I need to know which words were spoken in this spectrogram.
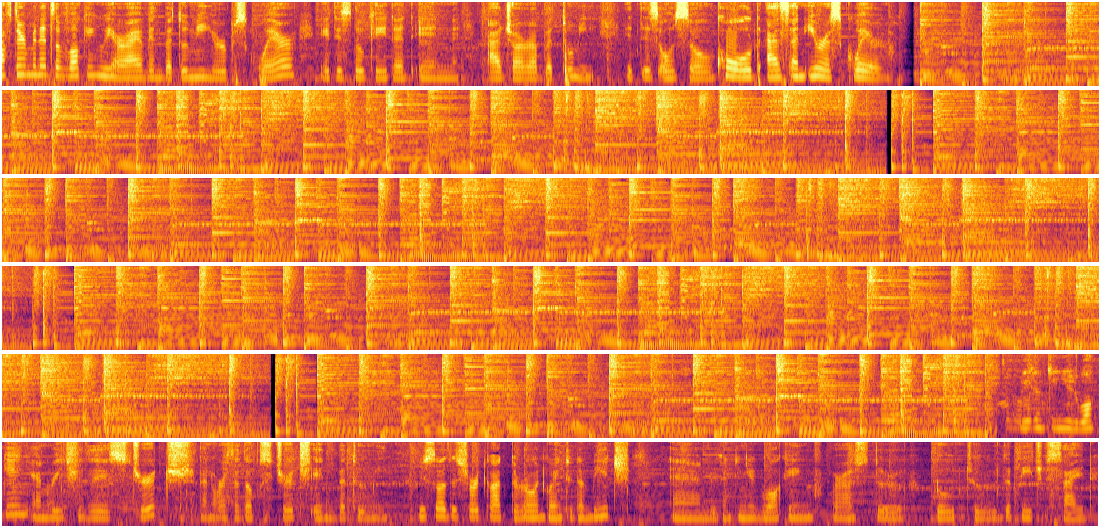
After minutes of walking, we arrive in Batumi Europe Square. It is located in Adjara Batumi. It is also called as an era square. Continued walking and reached this church, an Orthodox church in Batumi. We saw the shortcut, the road going to the beach, and we continued walking for us to go to the beach side.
